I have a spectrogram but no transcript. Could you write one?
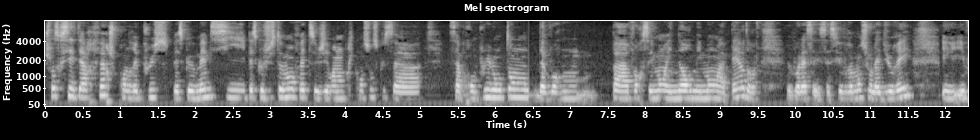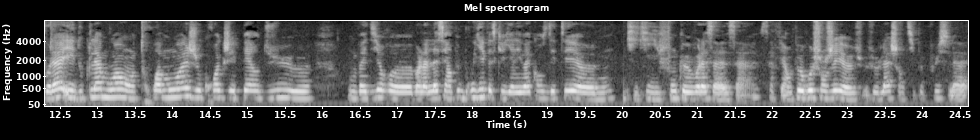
Je pense que si c'était à refaire, je prendrais plus. Parce que même parce que justement, en fait, j'ai vraiment pris conscience que ça, ça prend plus longtemps d'avoir pas forcément énormément à perdre. voilà, ça, se fait vraiment sur la durée. Et, voilà. Et donc là, moi, en trois mois, je crois que j'ai perdu on va dire, voilà, là c'est un peu brouillé parce qu'il y a les vacances d'été qui, font que voilà, ça, ça, fait un peu rechanger, je, lâche un petit peu plus la,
